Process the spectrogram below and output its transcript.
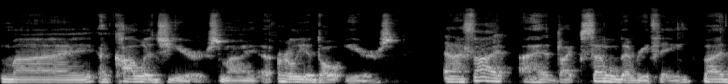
my uh, college years, my uh, early adult years. And I thought I had like settled everything, but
